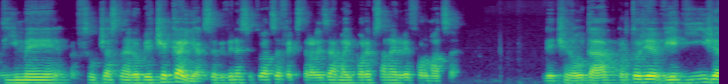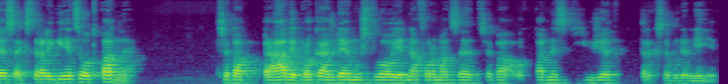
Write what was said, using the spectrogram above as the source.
týmy v současné době čekají, jak se vyvine situace v extralize a mají podepsané dvě formace. Většinou tak, protože vědí, že z extraligy něco odpadne. třeba právě pro každé mužstvo jedna formace třeba odpadne s tím, že trh se bude měnit.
